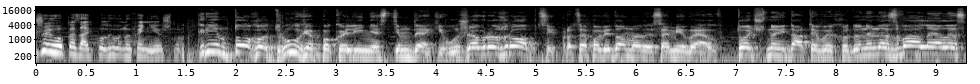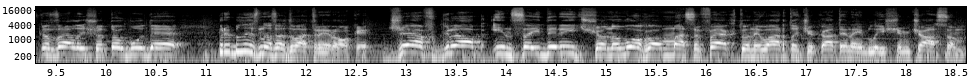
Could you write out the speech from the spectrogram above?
що його казати, коли воно, звісно. Крім того, друге покоління Steam Deckів уже в розробці. Про це повідомили самі Valve. Точної дати виходу не назвали, але сказали, що то буде приблизно за 2-3 роки. Джеф Граб інсайдерить, що нового Mass Effect не варто чекати найближчим часом.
